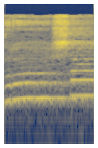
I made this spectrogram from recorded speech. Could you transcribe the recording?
रोषा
